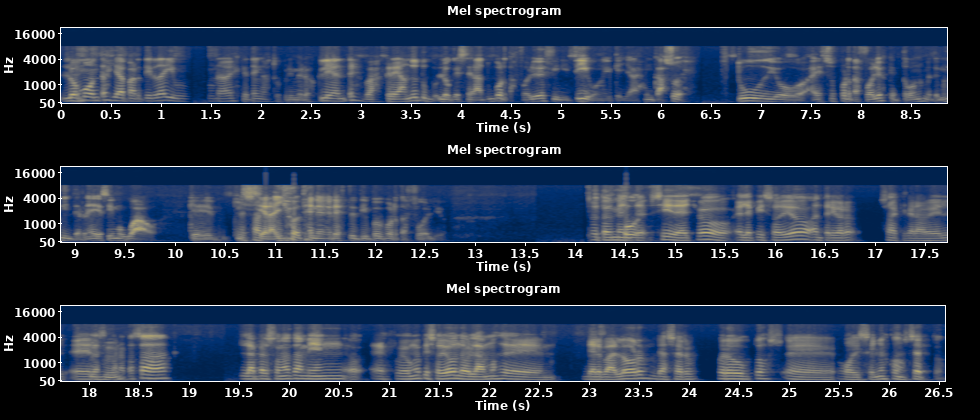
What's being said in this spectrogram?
lo montas y a partir de ahí, una vez que tengas tus primeros clientes, vas creando lo que será tu portafolio definitivo, en el que ya es un caso de estudio, a esos portafolios que todos nos metemos en internet y decimos, wow, que quisiera yo tener este tipo de portafolio. Totalmente. Sí, de hecho, el episodio anterior, o sea, que grabé eh, la semana pasada, la persona también, eh, fue un episodio donde hablamos de, del valor de hacer productos eh, o diseños conceptos.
